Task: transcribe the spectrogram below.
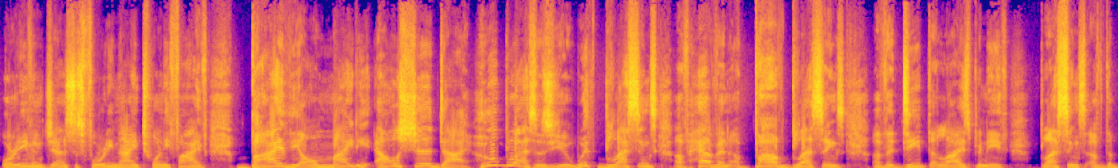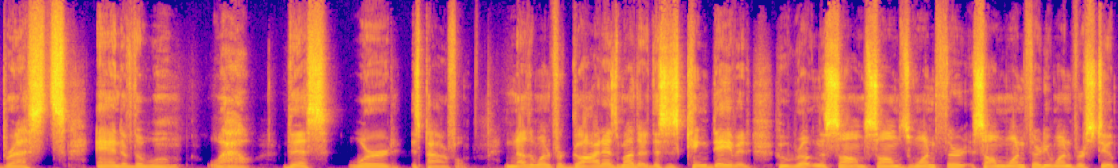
Or even Genesis 49:25, "By the Almighty El Shaddai, who blesses you with blessings of heaven above blessings of the deep that lies beneath, blessings of the breasts and of the womb." Wow. This word is powerful. Another one for God as mother. This is King David who wrote in the Psalms, Psalms 130, Psalm 131, verse 2.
